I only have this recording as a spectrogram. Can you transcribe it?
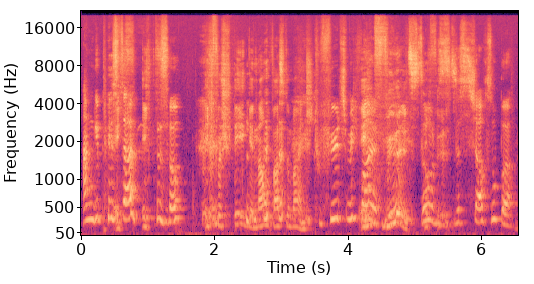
angepisster. Ich- so, Ich verstehe genau, was du meinst. du fühlst mich voll. Ich fühl's. So, ich das, fühl's. das ist auch super.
